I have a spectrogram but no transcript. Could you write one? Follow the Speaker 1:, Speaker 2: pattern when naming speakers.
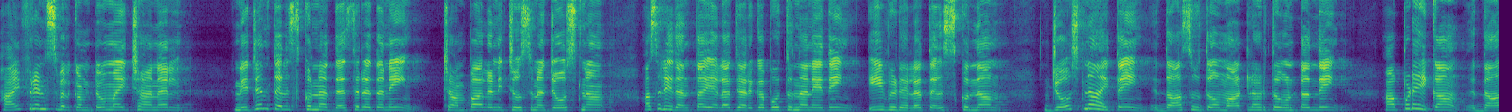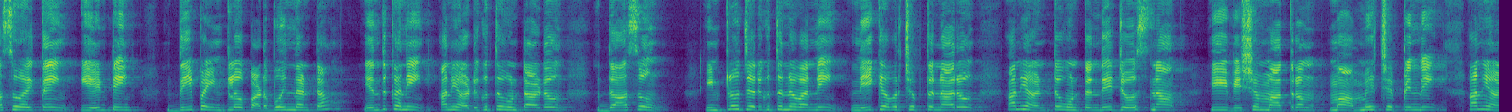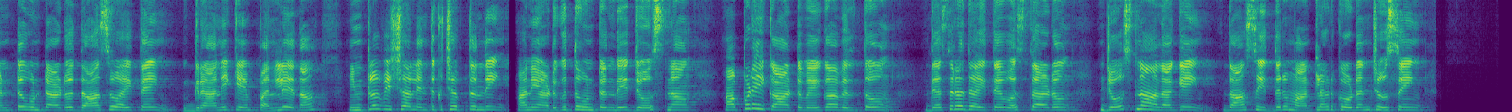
Speaker 1: Hi friends welcome to my channel. నిజం తెలుసుకున్న దశరథని చంపాలని చూసిన జ్యోత్స్న అసలు ఇదంతా ఎలా జరగబోతుందనేది ఈ వీడియోలో తెలుసుకుందాం. జ్యోత్స్న అయితే దాసుతో మాట్లాడుతూ ఉంటుంది. అప్పుడే ఇక దాసు అయితే ఏంటి? దీప ఇంట్లో పడబోయిందంట? ఎందుకని? అని అడుగుతూ ఉంటాడు. దాసు ఇంట్లో జరుగుతున్నవన్నీ నీకెవరు చెప్తున్నారు? అని అంటూ ఉంటుంది జ్యోత్స్న. ఈ విషయం మాత్రం మా అమ్మే చెప్పింది అని అంటూ ఉంటాడు. దాసు అయితే గ్రానీకేం పని లేదా? ఇంట్లో విషయాలు ఎందుకు చెప్తుంది? అని అడుగుతూ ఉంటుంది జ్యోత్స్న. అప్పుడే ఇక అటువేగా వెళ్తూ దశరథ అయితే వస్తాడు. జ్యోత్స్న అలాగే దాసు ఇద్దరు మాట్లాడుకోవడం చూసి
